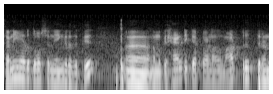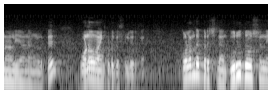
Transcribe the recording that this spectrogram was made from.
சனியோட தோஷம் நீங்கிறதுக்கு நமக்கு ஹேண்டிகேப்பான மாற்றுத்திறனாளியானவங்களுக்கு உணவு வாங்கி கொடுக்க சொல்லியிருக்கேன். குழந்தை பிரச்சனை குரு தோஷம்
